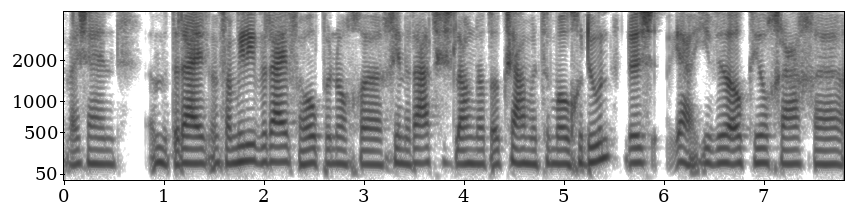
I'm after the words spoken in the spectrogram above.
wij zijn een bedrijf, een familiebedrijf. We hopen nog uh, generaties lang dat ook samen te mogen doen. Dus ja, je wil ook heel graag uh,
